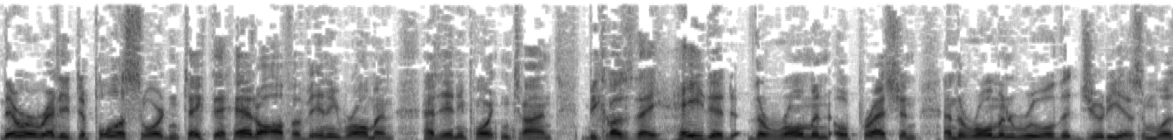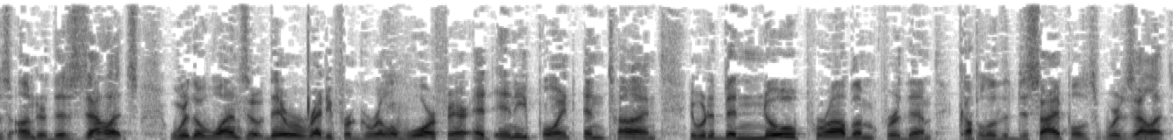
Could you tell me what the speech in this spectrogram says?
they were ready to pull a sword and take the head off of any Roman at any point in time because they hated the Roman oppression and the Roman rule that Judaism was under. The zealots were the ones that they were ready for guerrilla warfare at any point in time. It would have been no problem for them. A couple of the disciples were zealots.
